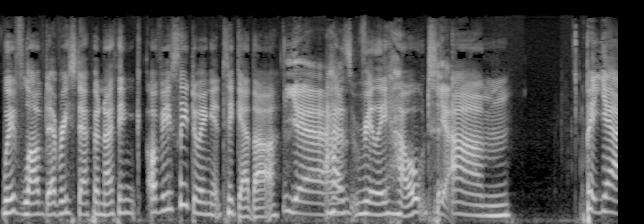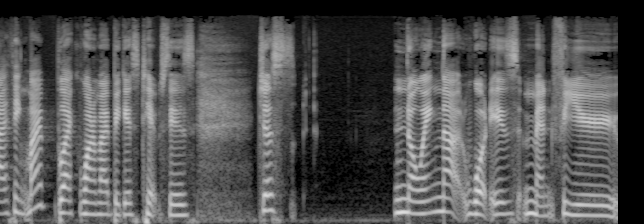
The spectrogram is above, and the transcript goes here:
we've loved every step and i think obviously doing it together yeah. has really helped. Yeah. Um, but yeah, I think my like one of my biggest tips is just knowing that what is meant for you,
